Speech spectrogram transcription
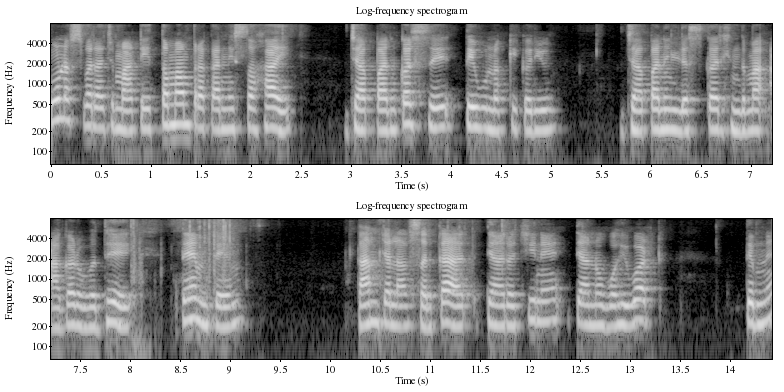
પૂર્ણ સ્વરાજ માટે તમામ પ્રકારની સહાય જાપાન કરશે તેવું નક્કી કર્યું. જાપાની લશ્કર હિન્દમાં આગળ વધે તેમ તેમ કામચલાવ સરકાર ત્યાં રચીને ત્યાંનો વહીવટ તેમને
